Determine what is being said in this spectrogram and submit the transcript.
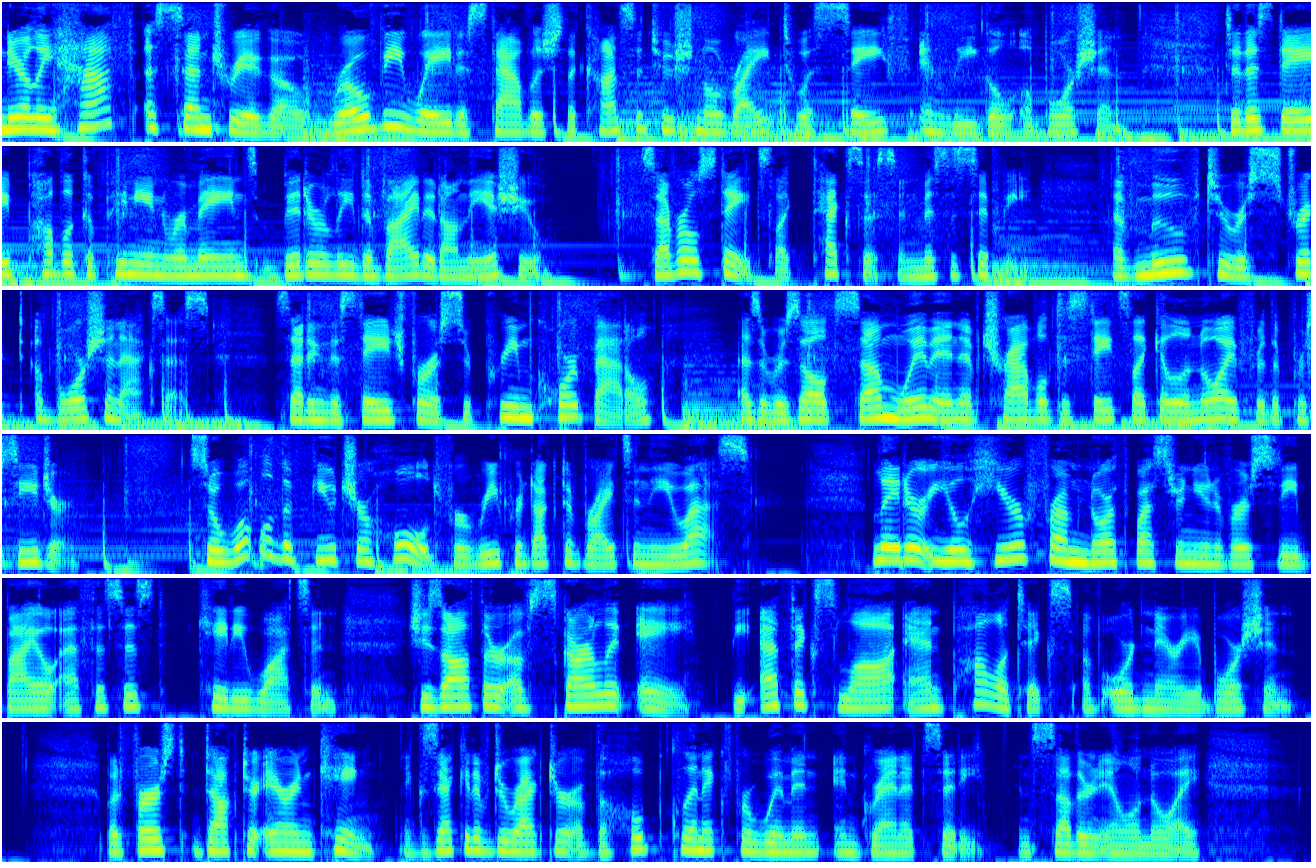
Nearly half a century ago, Roe v. Wade established the constitutional right to a safe and legal abortion. To this day, public opinion remains bitterly divided on the issue. Several states, like Texas and Mississippi, have moved to restrict abortion access, setting the stage for a Supreme Court battle. As a result, some women have traveled to states like Illinois for the procedure. So, what will the future hold for reproductive rights in the U.S.? Later, you'll hear from Northwestern University bioethicist Katie Watson. She's author of Scarlet A The Ethics, Law, and Politics of Ordinary Abortion. But first, Dr. Erin King, Executive Director of the Hope Clinic for Women in Granite City, in southern Illinois.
